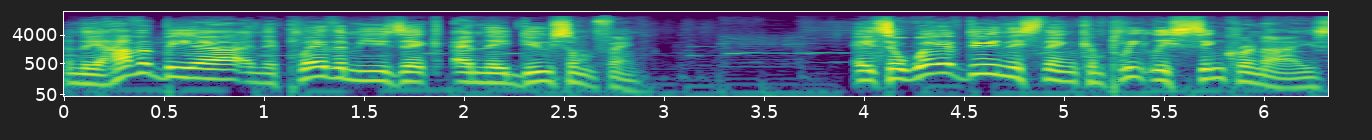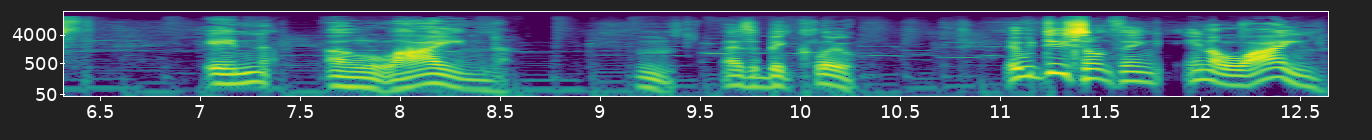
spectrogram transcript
and they have a beer and they play the music and they do something. It's a way of doing this thing completely synchronized in a line. Hmm, there's a big clue. They would do something in a line.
